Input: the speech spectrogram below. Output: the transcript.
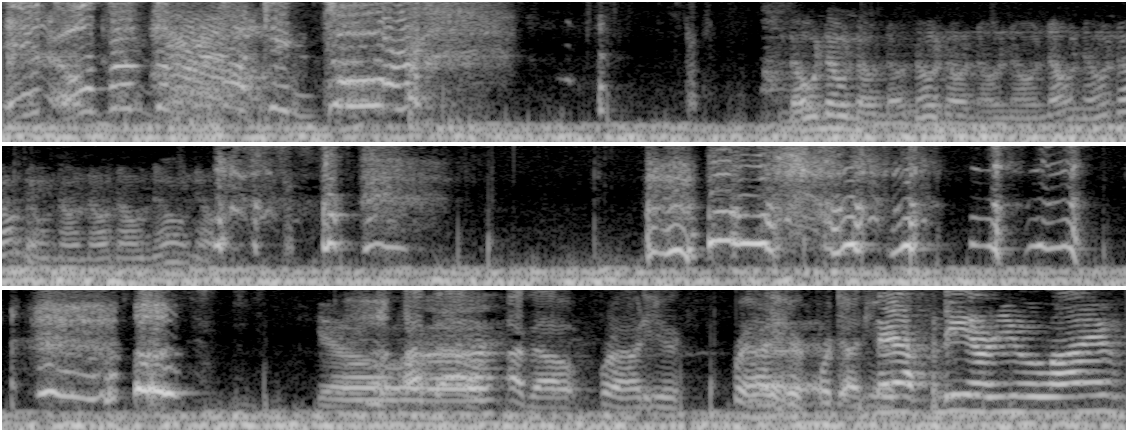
It opened the fucking door! No, no, no, no, no, no, no, no, no, no, no, no, no, no, no, no, no. Yo, I'm uh, out. I'm out. We're out of here. We're out of here. We're done here. Daphne, are you alive?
